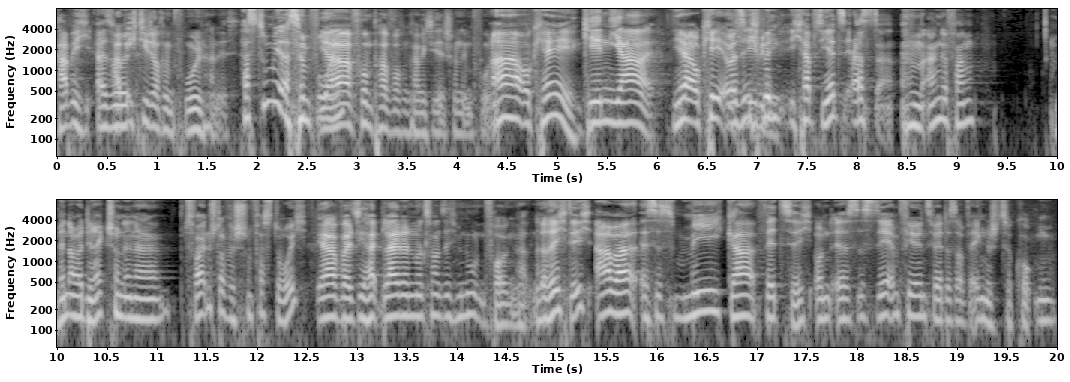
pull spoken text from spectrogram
Habe ich, also, habe ich dir doch empfohlen, Hannes. hast du mir das empfohlen? Ja, vor ein paar Wochen habe ich dir das schon empfohlen. Ah, okay. Genial. Ja, okay. Also ich, liebe bin, ich habe es jetzt erst äh, angefangen, bin aber direkt schon in der zweiten Staffel schon fast durch. Ja, weil sie halt leider nur 20 Minuten Folgen hat. Ne? Richtig, aber es ist mega witzig und es ist sehr empfehlenswert, das auf Englisch zu gucken.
